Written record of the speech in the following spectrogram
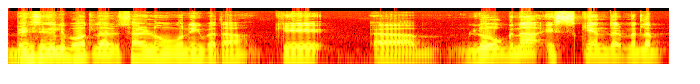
basically बहुत सारे लोगों को नहीं पता कि लोग ना इसके अंदर मतलब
